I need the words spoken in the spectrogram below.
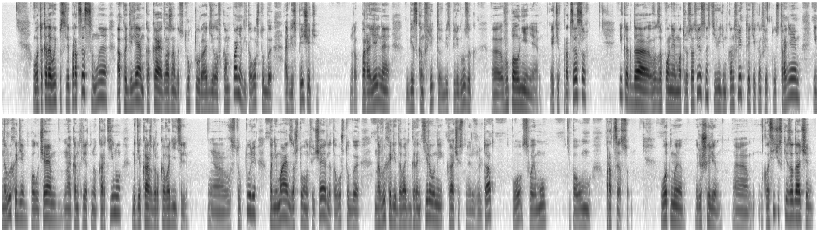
Вот и когда выписали процессы, мы определяем, какая должна быть структура отдела в компании для того, чтобы обеспечить э, параллельное, без конфликтов, без перегрузок э, выполнение этих процессов. И когда заполняем матрицу ответственности, видим конфликты, эти конфликты устраняем и на выходе получаем э, конкретную картину, где каждый руководитель в структуре понимает, за что он отвечает, для того, чтобы на выходе давать гарантированный качественный результат по своему типовому процессу. Вот мы решили э, классические задачи,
